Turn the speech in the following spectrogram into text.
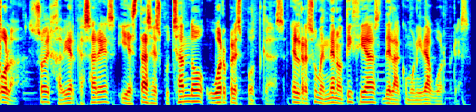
Hola, soy Javier Casares y estás escuchando WordPress Podcast, el resumen de noticias de la comunidad WordPress.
